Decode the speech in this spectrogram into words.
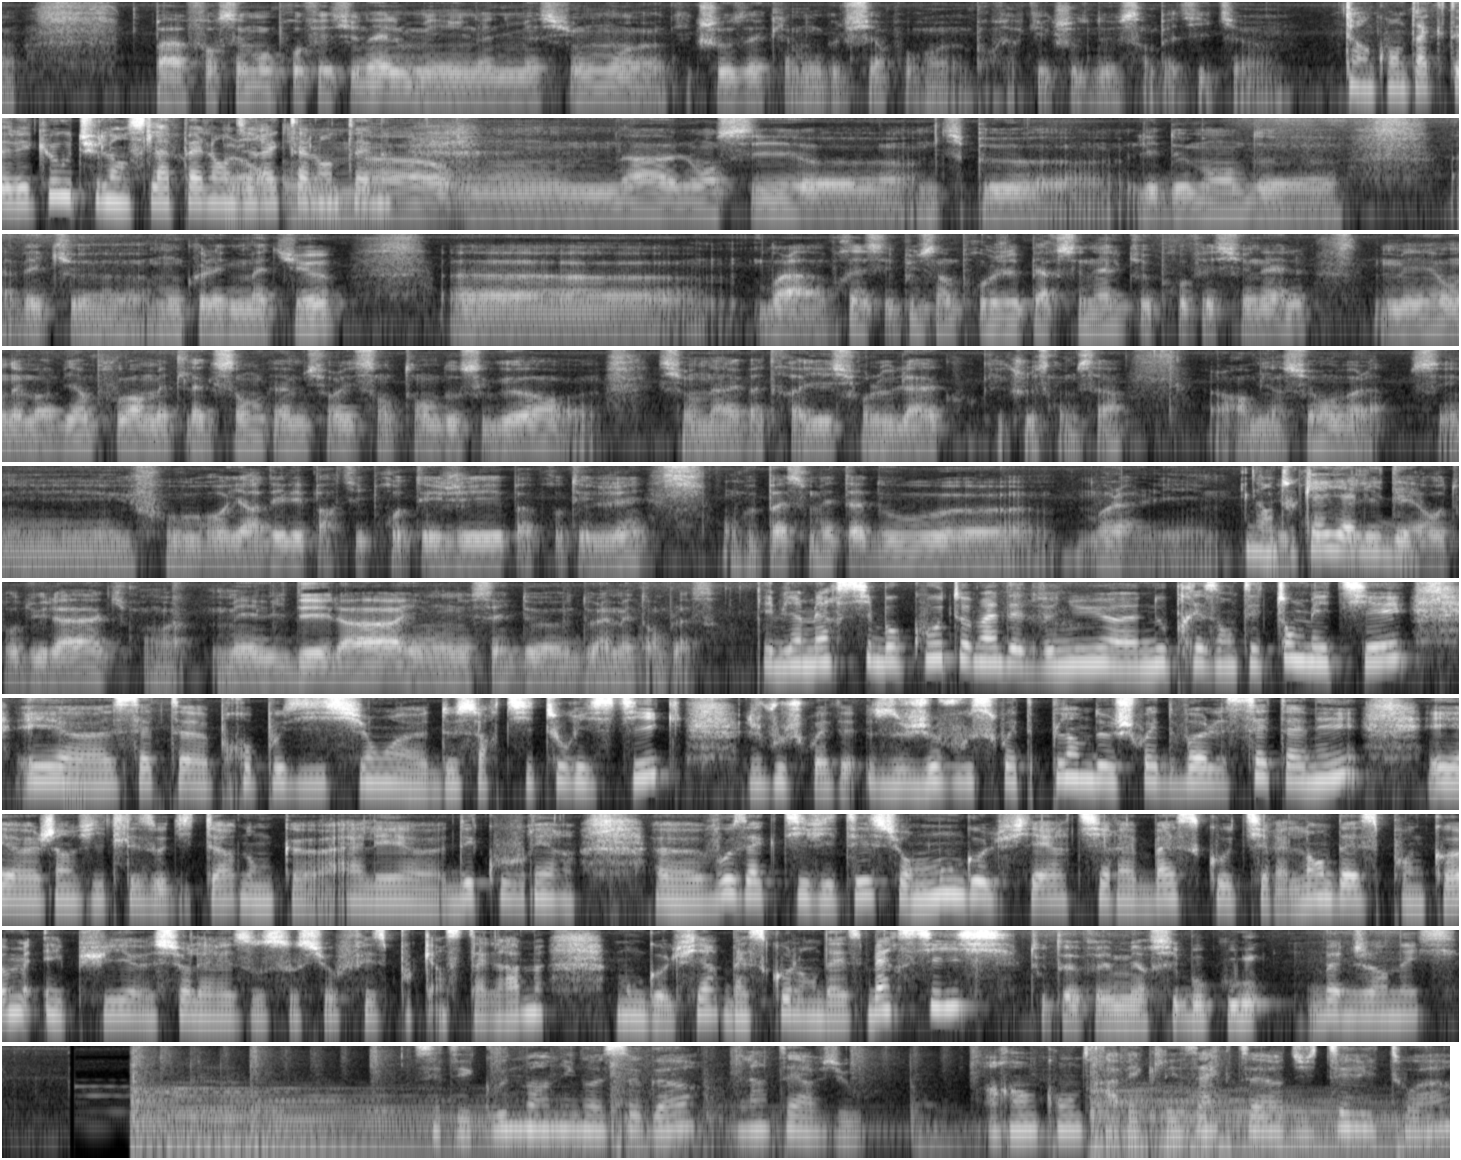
pas forcément professionnel, mais une animation, euh, quelque chose avec la montgolfière pour, euh, pour faire quelque chose de sympathique. Euh. Tu es en contact avec eux ou tu lances l'appel en direct à l'antenne On a lancé un petit peu les demandes avec mon collègue Mathieu. Euh, voilà, après c'est plus un projet personnel que professionnel, mais on aimerait bien pouvoir mettre l'accent quand même sur les 100 ans d'Ossegor, euh, si on arrive à travailler sur le lac ou quelque chose comme ça. Alors bien sûr, voilà, il faut regarder les parties protégées, pas protégées. On peut pas se mettre à dos, euh, voilà, les. En tout cas, il y a l'idée autour du lac, mais l'idée est là et on essaye de, de la mettre en place. Eh bien, merci beaucoup Thomas d'être venu euh, nous présenter ton métier et euh, cette euh, proposition de sortie touristique. Je vous, souhaite, je vous souhaite plein de chouettes vols cette année et j'invite les auditeurs donc à aller découvrir vos activités sur montgolfière-basco-landaise.com et puis sur les réseaux sociaux Facebook, Instagram, montgolfière basco-landaise. Merci. Tout à fait, merci beaucoup. Bonne journée. C'était Good Morning Osogor, l'interview rencontre avec les acteurs du territoire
